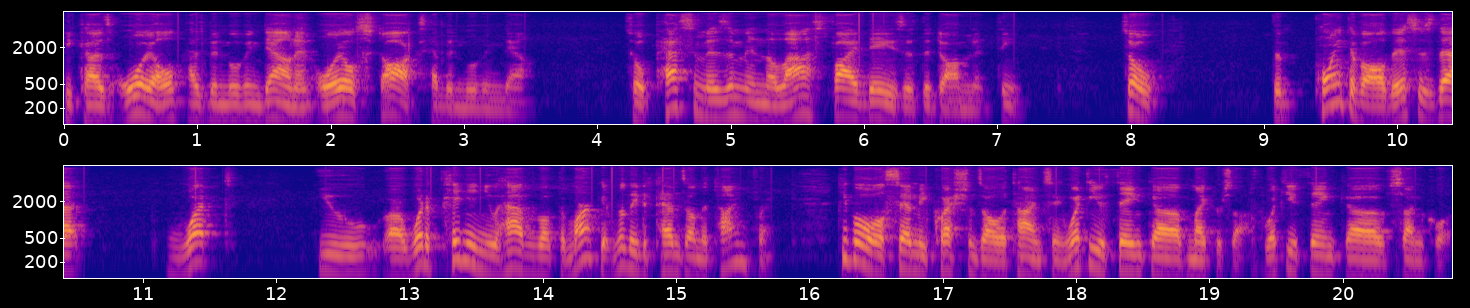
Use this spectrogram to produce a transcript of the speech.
because oil has been moving down and oil stocks have been moving down. So pessimism in the last five days is the dominant theme. So the point of all this is that what you, uh, what opinion you have about the market really depends on the time frame people will send me questions all the time saying, what do you think of Microsoft? What do you think of Suncor?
